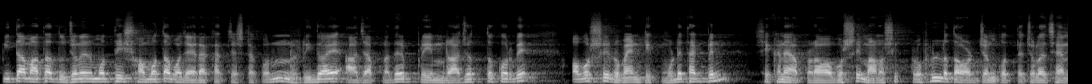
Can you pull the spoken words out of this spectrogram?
পিতা মাতা দুজনের মধ্যেই সমতা বজায় রাখার চেষ্টা করুন। হৃদয়ে আজ আপনাদের প্রেম রাজত্ব করবে। অবশ্যই রোম্যান্টিক মুডে থাকবেন। সেখানে আপনারা অবশ্যই মানসিক প্রফুল্লতা অর্জন করতে চলেছেন।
